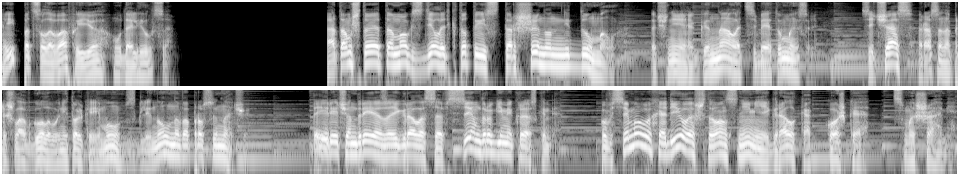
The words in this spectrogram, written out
и, поцеловав ее, удалился. О том, что это мог сделать кто-то из старшин, он не думал, точнее, гнал от себя эту мысль. Сейчас, раз она пришла в голову не только ему, взглянул на вопрос иначе. Да и речь Андрея заиграла совсем другими красками. По всему выходило, что он с ними играл, как кошка с мышами.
